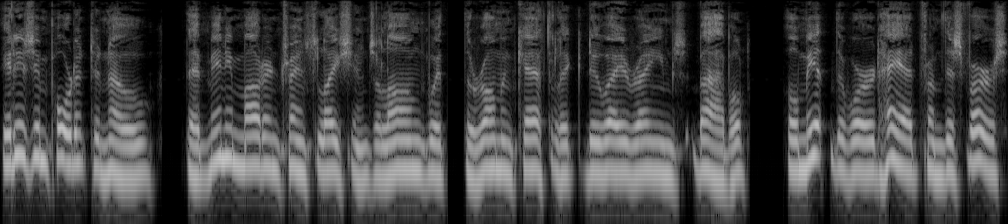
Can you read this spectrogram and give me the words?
It is important to know that many modern translations, along with the Roman Catholic Douay-Rheims Bible, omit the word had from this verse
